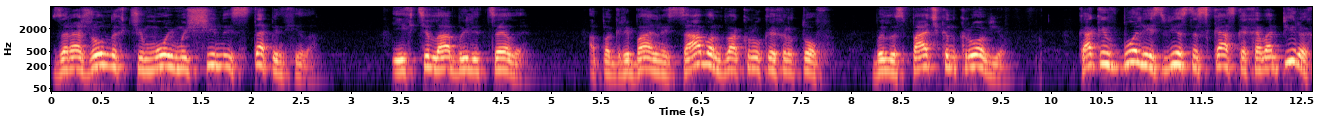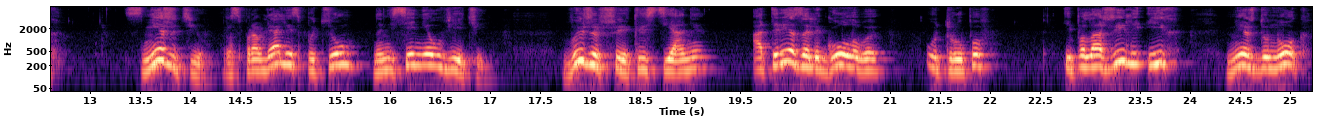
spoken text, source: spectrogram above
зараженных чумой мужчин из Стапенхилла. Их тела были целы, а погребальный саван вокруг их ртов был испачкан кровью. Как и в более известных сказках о вампирах, с нежитью расправлялись путем нанесения увечий. Выжившие крестьяне отрезали головы у трупов и положили их между ног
